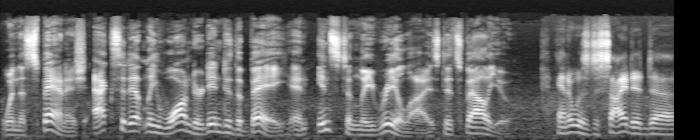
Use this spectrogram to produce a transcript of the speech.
when the Spanish accidentally wandered into the bay and instantly realized its value. And it was decided uh,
